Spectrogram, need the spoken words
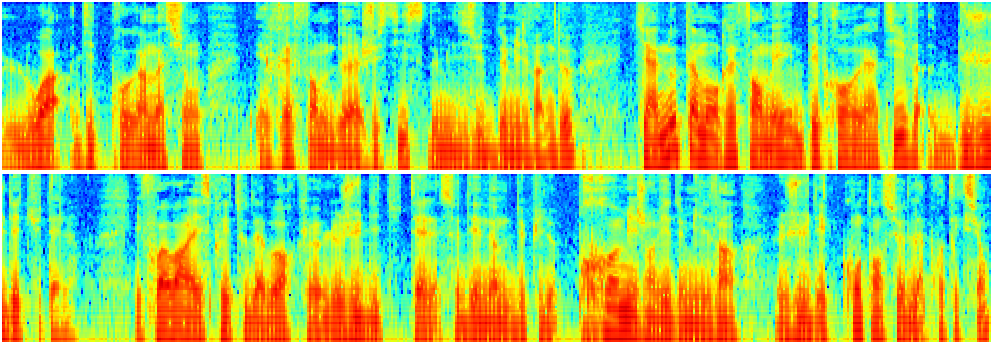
loi dite programmation et réforme de la justice 2018-2022, qui a notamment réformé des prérogatives du juge des tutelles. Il faut avoir à l'esprit tout d'abord que le juge des tutelles se dénomme depuis le 1er janvier 2020 le juge des contentieux de la protection.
